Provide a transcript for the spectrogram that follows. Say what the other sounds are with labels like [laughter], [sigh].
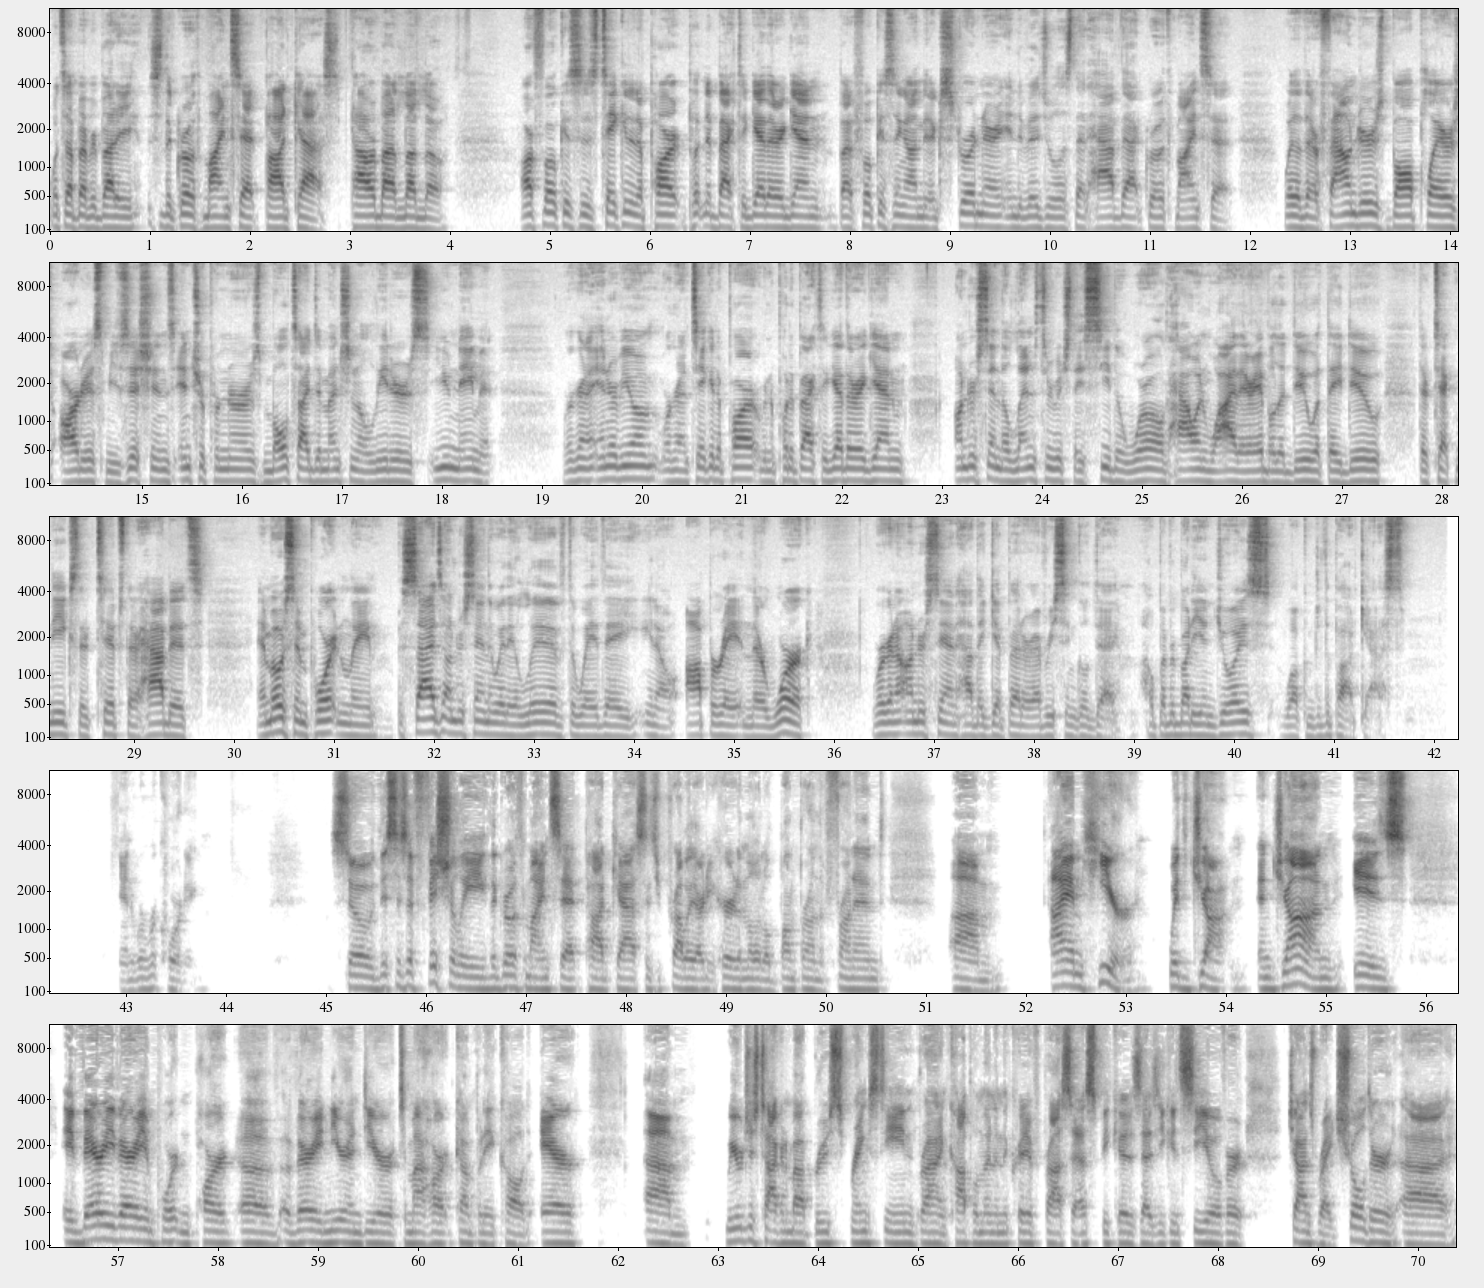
What's up, everybody? This is the Growth Mindset Podcast, powered by Ludlow. Our focus is taking it apart, putting it back together again by focusing on the extraordinary individuals that have that growth mindset. Whether they're founders, ball players, artists, musicians, entrepreneurs, multidimensional leaders, you name it. We're going to interview them, we're going to take it apart, we're going to put it back together again, understand the lens through which they see the world, how and why they're able to do what they do, their techniques, their tips, their habits and most importantly, besides understanding the way they live, the way they, you know, operate in their work, we're going to understand how they get better every single day. Hope everybody enjoys. Welcome to the podcast. And we're recording. So, this is officially the Growth Mindset podcast, as you probably already heard in the little bumper on the front end. Um, I am here with John, and John is a very, very important part of a very near and dear to my heart company called Air. Um, we were just talking about Bruce Springsteen, Brian Koppelman, and the creative process because, as you can see over John's right shoulder, uh,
